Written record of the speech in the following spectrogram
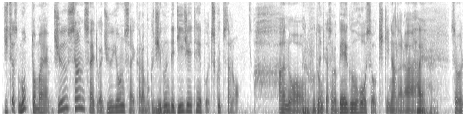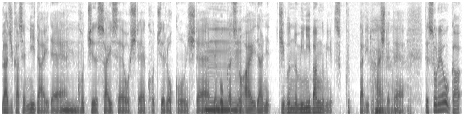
実はもっと前13歳とか14歳から僕自分で DJ テープを作ってたの。あのなるほど。何かその米軍放送を聞きながら、はいはいそのラジカセ2台でうん。こっちで再生をしてこっちで録音してうん。で僕がその間に自分のミニ番組を作ったりとかしててでそれを学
